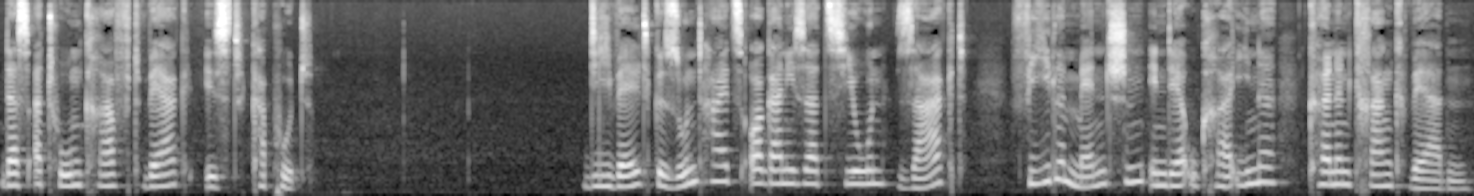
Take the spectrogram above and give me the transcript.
das Atomkraftwerk ist kaputt. Die Weltgesundheitsorganisation sagt, viele Menschen in der Ukraine können krank werden,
